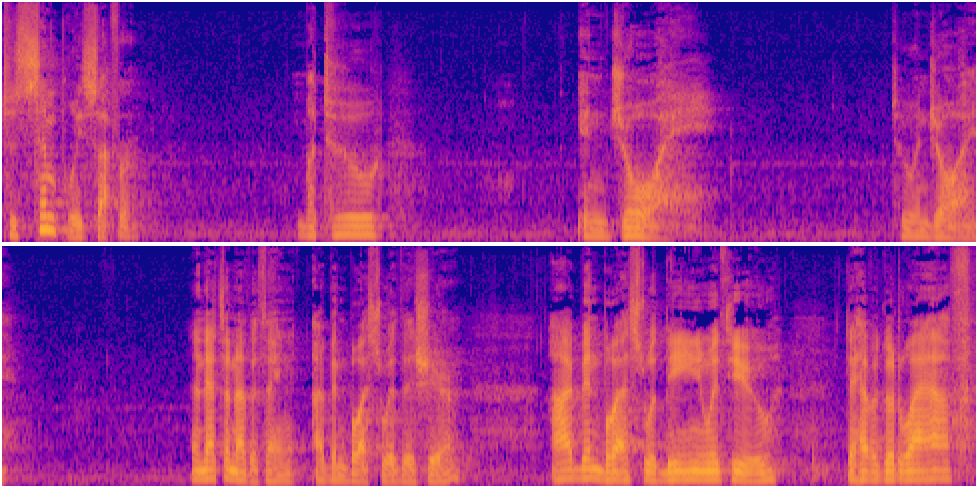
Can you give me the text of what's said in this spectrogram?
to simply suffer, but to enjoy. To enjoy. And that's another thing I've been blessed with this year. I've been blessed with being with you to have a good laugh,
